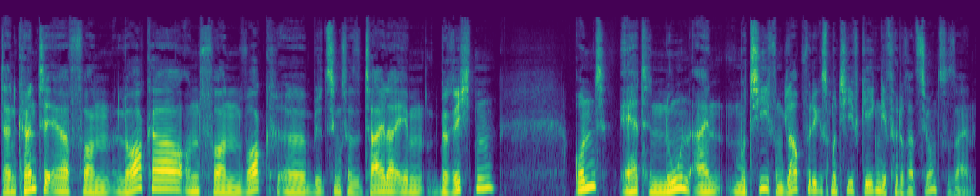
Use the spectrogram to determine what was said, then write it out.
Dann könnte er von Lorca und von Vog, äh, beziehungsweise Tyler eben berichten. Und er hätte nun ein Motiv, ein glaubwürdiges Motiv gegen die Föderation zu sein.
